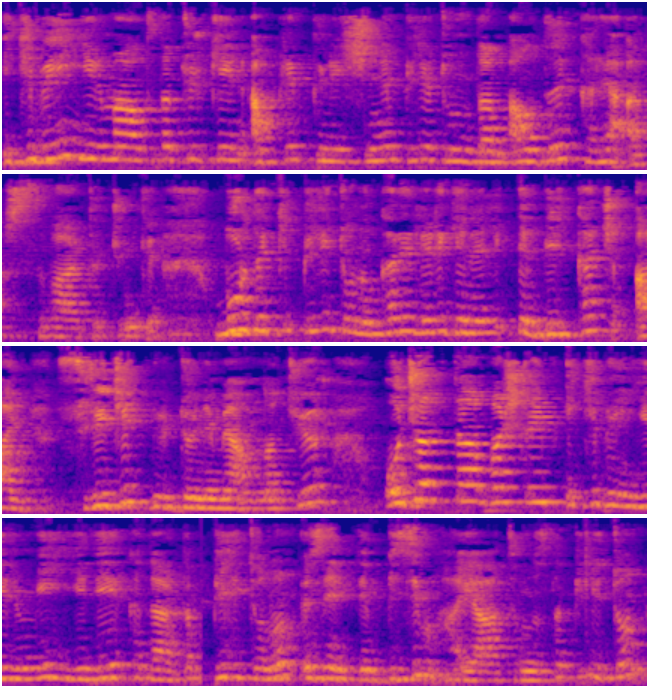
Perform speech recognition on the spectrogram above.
2026'da Türkiye'nin Akrep Güneşi'nin Plüton'dan aldığı kare açısı vardır çünkü. Buradaki Plüton'un kareleri genellikle birkaç ay sürecek bir dönemi anlatıyor. Ocak'ta başlayıp 2027'ye kadar da Plüton'un özellikle bizim hayatımızda Plüton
